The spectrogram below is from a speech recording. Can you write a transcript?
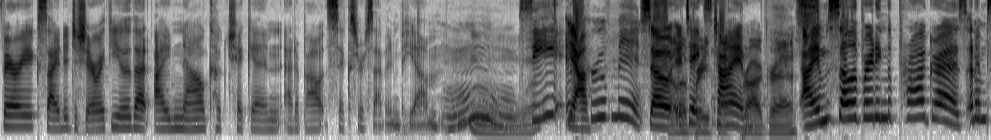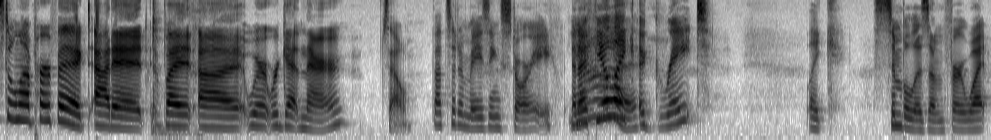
very excited to share with you that I now cook chicken at about six or seven p.m. Mm. See, Yeah. improvement. So it Celebrate takes that time. progress. I'm celebrating the progress, and I'm still not perfect at it, but uh, we're we're getting there. So That's an amazing story. And I feel like a great like symbolism for what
